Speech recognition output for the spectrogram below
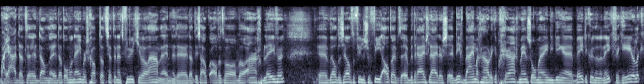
Maar ja, dat, eh, dan, eh, dat ondernemerschap, dat zette het vuurtje wel aan. En eh, dat is ook altijd wel, wel aangebleven. Wel dezelfde filosofie, altijd bedrijfsleiders eh, dicht bij me gehouden. Ik heb graag mensen om me heen die dingen beter kunnen dan ik. Vind ik heerlijk.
